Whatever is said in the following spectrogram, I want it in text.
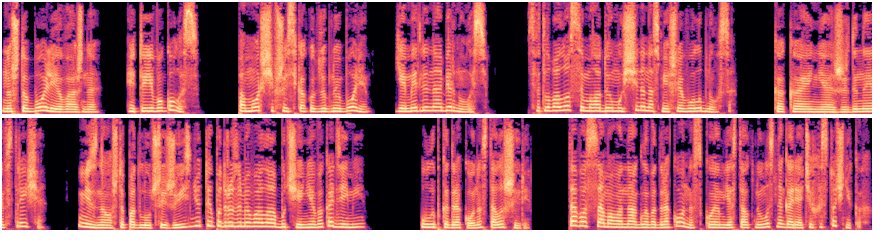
Но что более важно, это его голос. Поморщившись, как от зубной боли, я медленно обернулась. Светловолосый молодой мужчина насмешливо улыбнулся. «Какая неожиданная встреча! Не знал, что под лучшей жизнью ты подразумевала обучение в академии». Улыбка дракона стала шире. Того самого наглого дракона, с коим я столкнулась на горячих источниках.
